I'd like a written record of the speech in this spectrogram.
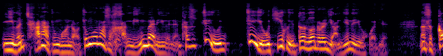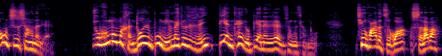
你们查查周光召，周光召是很明白的一个人，他是最有最有机会得诺贝尔奖金的一个伙计，那是高智商的人。有空我们很多人不明白，就是人变态就变态到这种程度。清华的紫光死了吧？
